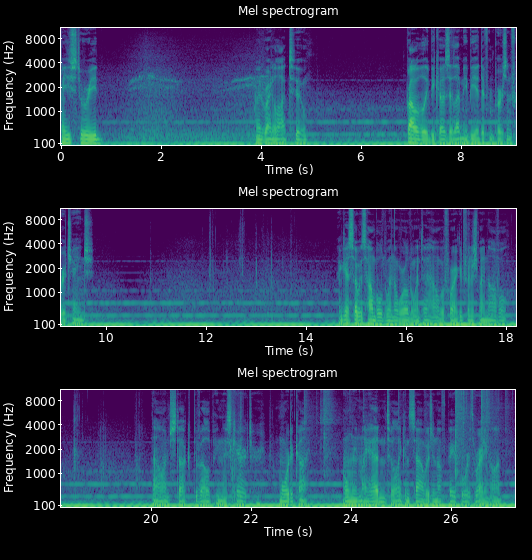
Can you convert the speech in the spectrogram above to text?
I used to read. I'd write a lot too. Probably because it let me be a different person for a change. I guess I was humbled when the world went to hell before I could finish my novel. Now I'm stuck developing this character, Mordecai, only in my head until I can salvage enough paper worth writing on.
